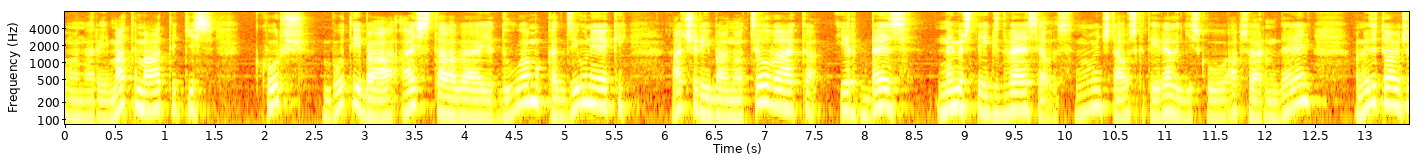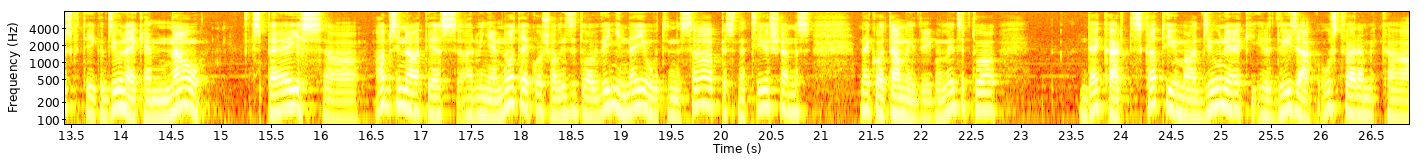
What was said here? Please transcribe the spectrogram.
un arī matemātiķis, kurš būtībā aizstāvēja domu, ka dzīvnieki, atšķirībā no cilvēka, ir bez nemirstīgas dvēseles. Nu, viņš tā uzskatīja reliģisku apsvērumu dēļ, un līdz ar to viņš uzskatīja, ka dzīvniekiem nav spējas uh, apzināties ar viņiem notiekošo, līdz ar to viņi nejūt ne sāpes, ne ciešanas, neko tam līdzīgu. Un līdz ar to Dekarta skatījumā dzīvnieki ir drīzāk uztverami kā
